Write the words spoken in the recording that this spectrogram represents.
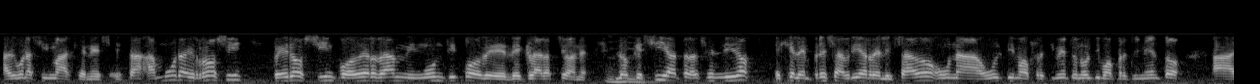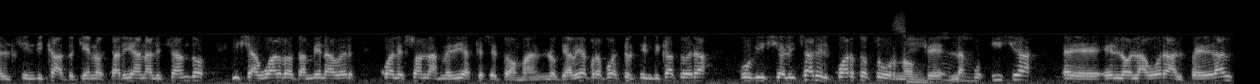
algunas imágenes. Está Amura y Rossi, pero sin poder dar ningún tipo de declaraciones. Lo que sí ha trascendido es que la empresa habría realizado una última ofrecimiento, un último ofrecimiento al sindicato, quien lo estaría analizando y se aguarda también a ver cuáles son las medidas que se toman. Lo que había propuesto el sindicato era judicializar el cuarto turno, que la justicia eh, en lo laboral federal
